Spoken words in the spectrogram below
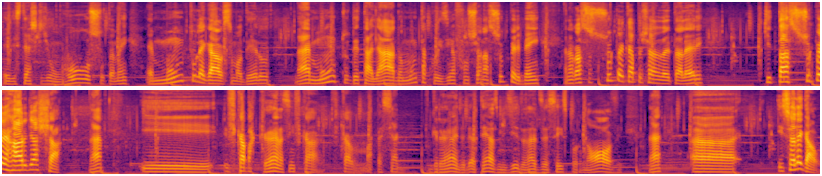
eles têm acho que de um russo também. É muito legal esse modelo, né? Muito detalhado, muita coisinha, funciona super bem. É um negócio super caprichado da Italeri que tá super raro de achar, né? E, e fica bacana, assim, fica, fica uma pecinha grande, ele tem as medidas, né? 16 por 9, né? Uh, isso é legal.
